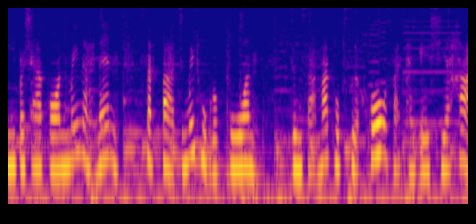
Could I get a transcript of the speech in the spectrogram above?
มีประชากรไม่หนาแน่น สัตว์ป่าจึงไม่ถูกรบกวน จึงสามารถพบเสือโคร่งสายพันธุ์เอเชียค่ะ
